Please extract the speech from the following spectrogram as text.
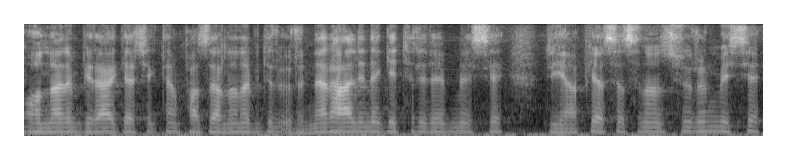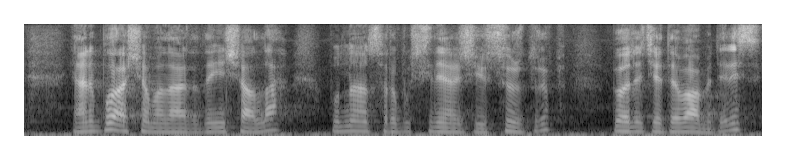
onların birer gerçekten pazarlanabilir ürünler haline getirilmesi, dünya piyasasına sürülmesi. Yani bu aşamalarda da inşallah bundan sonra bu sinerjiyi sürdürüp böylece devam ederiz.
